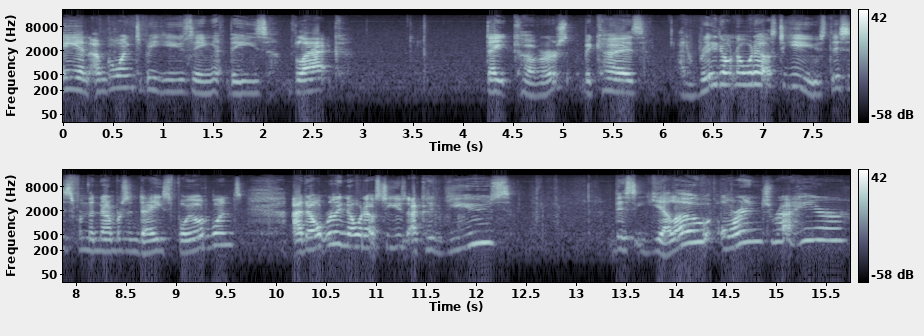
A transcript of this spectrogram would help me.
And I'm going to be using these black date covers because I really don't know what else to use. This is from the Numbers and Days foiled ones. I don't really know what else to use. I could use this yellow orange right here.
